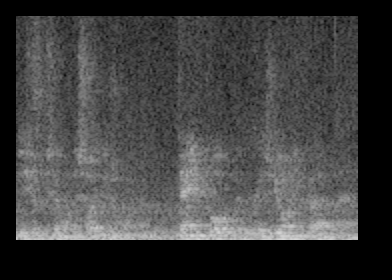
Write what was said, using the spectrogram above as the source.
Dice che siamo le solite, insomma, tempo e occasioni per,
